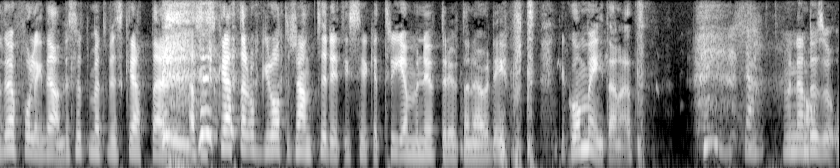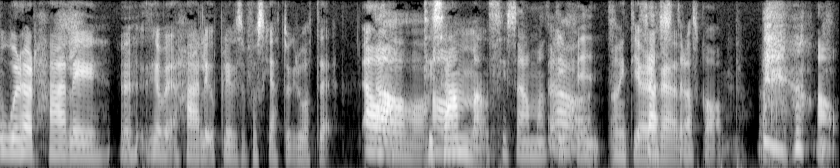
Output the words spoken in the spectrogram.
Ja, det var falling down. Det slutar med att vi skrattar, alltså skrattar och gråter samtidigt i cirka tre minuter utan överdrift. Det kommer inget annat. Ja. Men ändå ja. så oerhört härlig, härlig upplevelse att få skratta och gråta. Ja, tillsammans. Ja, tillsammans, det är fint. Och inte göra Söstraskap. Ja.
